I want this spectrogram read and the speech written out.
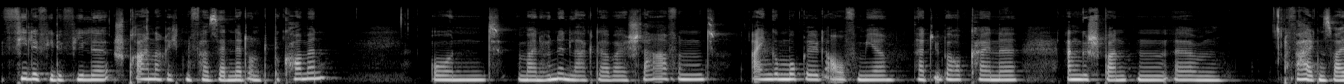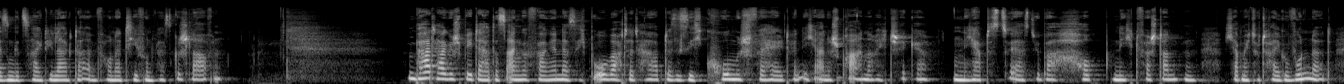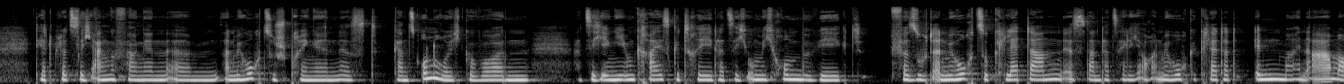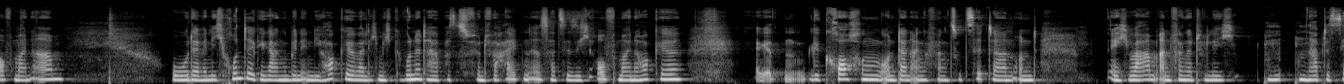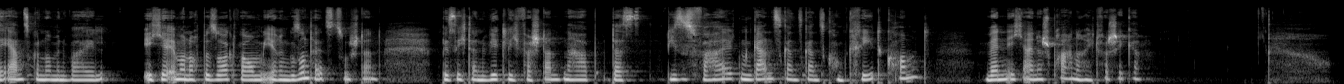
viele, viele, viele Sprachnachrichten versendet und bekommen. Und meine Hündin lag dabei schlafend, eingemuckelt auf mir, hat überhaupt keine angespannten ähm, Verhaltensweisen gezeigt. Die lag da einfach tief und fest geschlafen. Ein paar Tage später hat es angefangen, dass ich beobachtet habe, dass sie sich komisch verhält, wenn ich eine Sprachnachricht schicke. Und ich habe das zuerst überhaupt nicht verstanden. Ich habe mich total gewundert. Die hat plötzlich angefangen, ähm, an mir hochzuspringen, ist ganz unruhig geworden, hat sich irgendwie im Kreis gedreht, hat sich um mich rum bewegt, versucht an mir hochzuklettern, ist dann tatsächlich auch an mir hochgeklettert in meinen Arm, auf meinen Arm. Oder wenn ich runtergegangen bin in die Hocke, weil ich mich gewundert habe, was es für ein Verhalten ist, hat sie sich auf meine Hocke äh, gekrochen und dann angefangen zu zittern. Und ich war am Anfang natürlich, habe das sehr ernst genommen, weil ich ja immer noch besorgt war um ihren Gesundheitszustand, bis ich dann wirklich verstanden habe, dass dieses Verhalten ganz, ganz, ganz konkret kommt, wenn ich eine Sprachnachricht verschicke.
